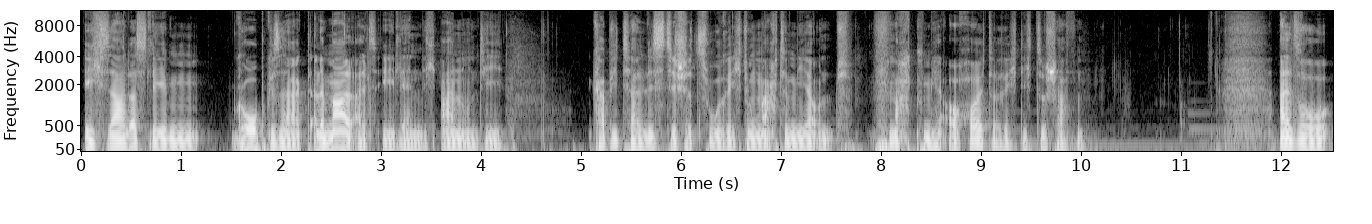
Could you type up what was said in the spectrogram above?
Ich sah das Leben, grob gesagt, allemal als elendig an und die kapitalistische Zurichtung machte mir und macht mir auch heute richtig zu schaffen. Also,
